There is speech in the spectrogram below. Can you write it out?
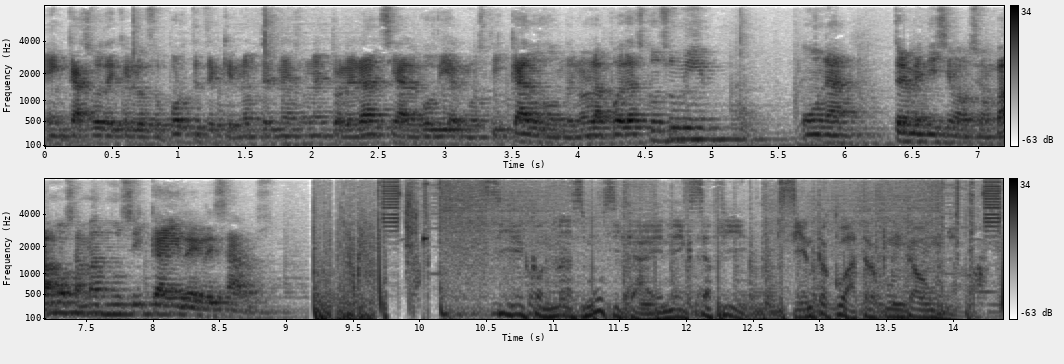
en caso de que lo soportes, de que no tengas una intolerancia, algo diagnosticado donde no la puedas consumir. Una tremendísima opción. Vamos a más música y regresamos. Sigue con más música en Exafit 104.1.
